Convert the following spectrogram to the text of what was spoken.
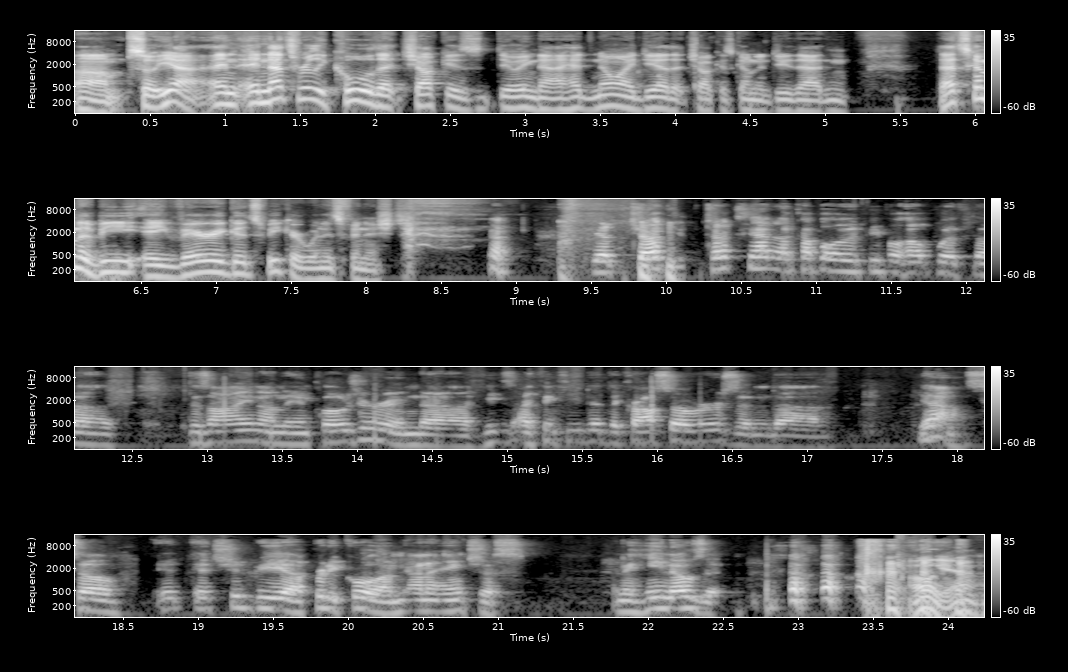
Um, so yeah, and and that's really cool that Chuck is doing that. I had no idea that Chuck is going to do that, and that's going to be a very good speaker when it's finished. Yeah, Chuck. Chuck's had a couple other people help with uh, design on the enclosure, and uh, he's. I think he did the crossovers, and uh, yeah, so it, it should be uh, pretty cool. I'm kind of anxious, I mean, he knows it. oh yeah,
